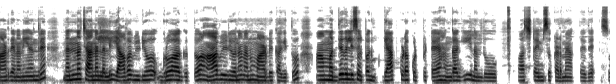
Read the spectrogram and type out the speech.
ಮಾಡಿದೆ ನಾನು. ಏನಂದರೆ ನನ್ನ ಚಾನಲಲ್ಲಿ ಯಾವ ವಿಡಿಯೋ ಗ್ರೋ ಆಗುತ್ತೋ ಆ ವಿಡಿಯೋನ ನಾನು ಮಾಡಬೇಕಾಗಿತ್ತು. ಮಧ್ಯದಲ್ಲಿ ಸ್ವಲ್ಪ ಗ್ಯಾಪ್ ಕೂಡ ಕೊಟ್ಬಿಟ್ಟೆ. ಹಾಗಾಗಿ ನಂದು ವಾಚ್ ಟೈಮ್ಸು ಕಡಿಮೆ ಆಗ್ತಾ ಇದೆ. ಸೊ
